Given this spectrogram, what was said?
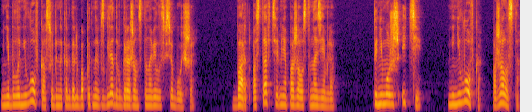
Мне было неловко, особенно когда любопытных взглядов горожан становилось все больше. «Барт, поставьте меня, пожалуйста, на землю», ты не можешь идти. Мне неловко. Пожалуйста».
